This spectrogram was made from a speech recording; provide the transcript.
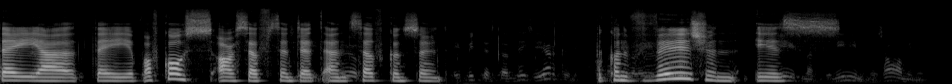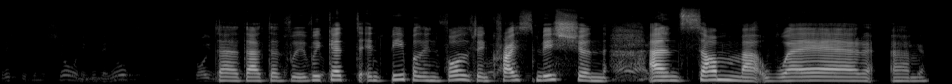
they, uh, they of course, are self-centered and self-concerned. The conversion is that, that, that we, we get in people involved in Christ's mission, and some where um,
